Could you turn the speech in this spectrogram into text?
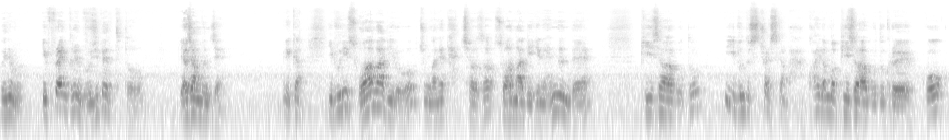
왜냐면 이 프랭클린 루즈벨트도 여장 문제 그러니까 이분이 소아마비로 중간에 다쳐서 소아마비이긴 했는데 비서하고도 이분도 스트레스가 많고 하여간 뭐 비서하고도 그랬고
